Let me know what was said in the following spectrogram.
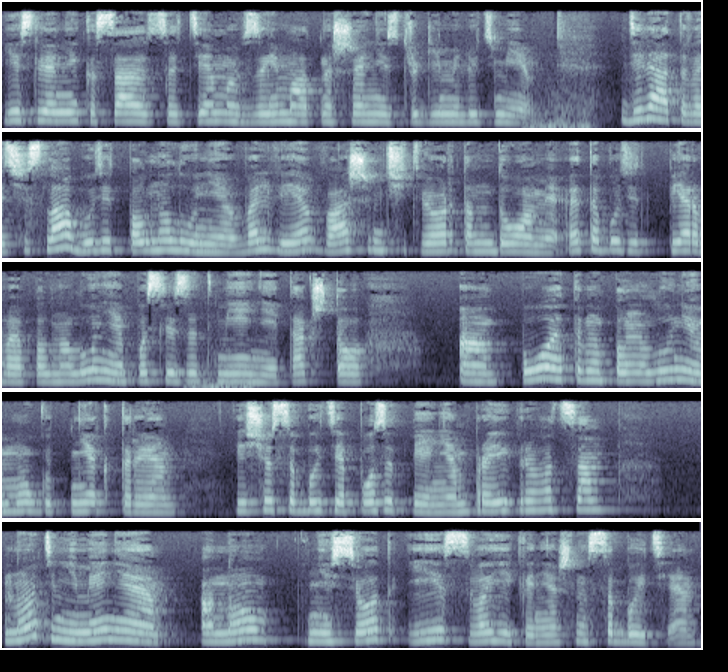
если они касаются темы взаимоотношений с другими людьми. 9 числа будет полнолуние во Льве в вашем четвертом доме. Это будет первое полнолуние после затмений, так что а, по этому полнолунию могут некоторые еще события по затмениям проигрываться, но тем не менее оно внесет и свои, конечно, события.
